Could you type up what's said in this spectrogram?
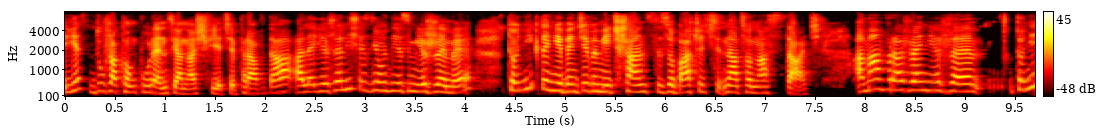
jest duża konkurencja na świecie, prawda? Ale jeżeli się z nią nie zmierzymy, to nigdy nie będziemy mieć szansy zobaczyć, na co nas stać. A mam wrażenie, że to nie,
